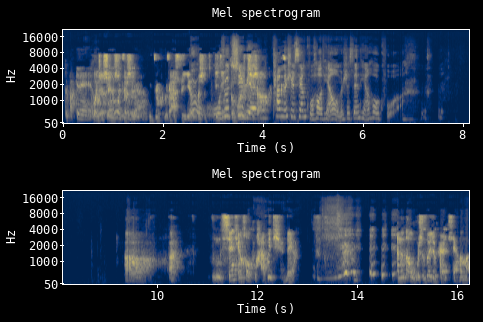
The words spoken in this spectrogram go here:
对吧？对，或者甚至就是一直苦下去，也不是，我说毕竟中国区别的智商，他们是先苦后甜，我们是先甜后苦。啊啊，嗯，先甜后苦还会甜的呀，可能到五十岁就开始甜了嘛。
